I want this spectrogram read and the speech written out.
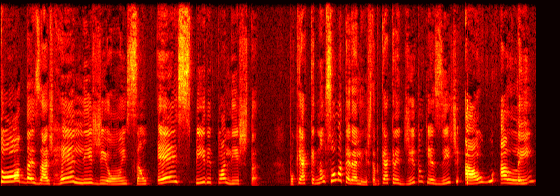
todas as religiões são espiritualistas. Porque não são materialistas, porque acreditam que existe algo além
